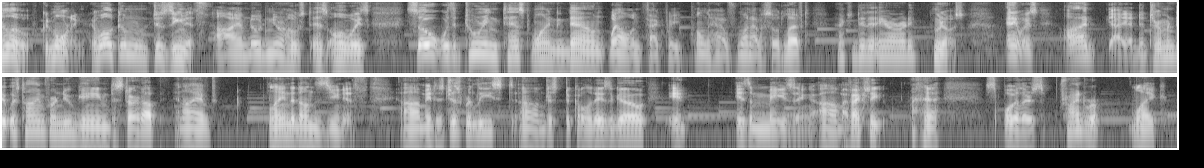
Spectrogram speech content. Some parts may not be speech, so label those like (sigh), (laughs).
Hello, good morning, and welcome to Zenith. I am Noden, your host, as always. So, with the Turing Test winding down, well, in fact, we only have one episode left. Actually, did it air already? Who knows? Anyways, I, I determined it was time for a new game to start up, and I have landed on Zenith. Um, it is just released um, just a couple of days ago. It is amazing. Um, I've actually, (laughs) spoilers, tried to, like,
